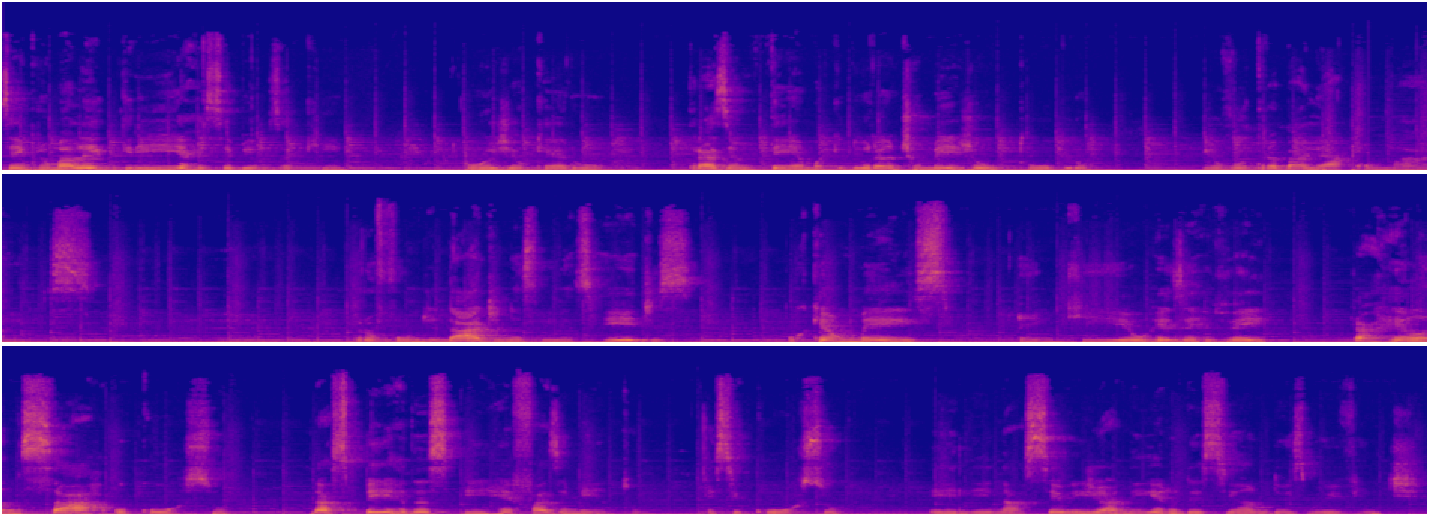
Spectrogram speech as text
Sempre uma alegria recebê-los aqui. Hoje eu quero trazer um tema que durante o mês de outubro eu vou trabalhar com mais eh, profundidade nas minhas redes, porque é um mês em que eu reservei para relançar o curso das perdas e refazimento. Esse curso ele nasceu em janeiro desse ano 2020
